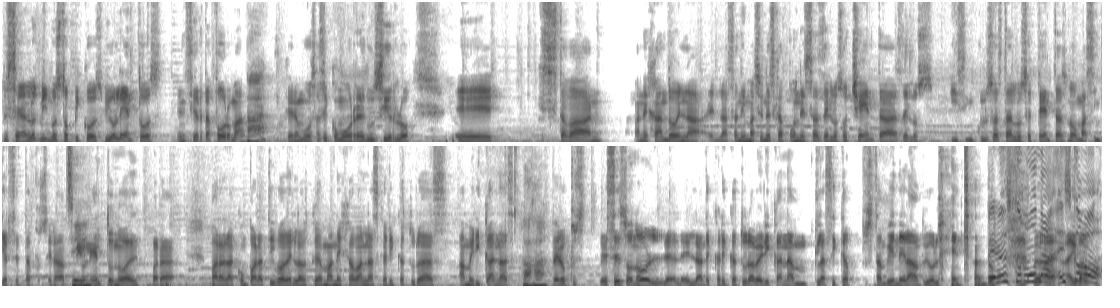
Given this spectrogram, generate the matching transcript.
Pues eran los mismos tópicos violentos, en cierta forma. Ah. Queremos así como reducirlo. eh, que se estaban manejando en, la, en las animaciones japonesas de los 80s, de los, incluso hasta los 70s, ¿no? Mazinger Z pues era Sí. violento, ¿no? El- Para, para la comparativa de lo que manejaban las caricaturas americanas. Ajá. Pero pues es eso, ¿no? La, la de caricatura americana clásica pues también era violenta, ¿no? Pero es como una, es como,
